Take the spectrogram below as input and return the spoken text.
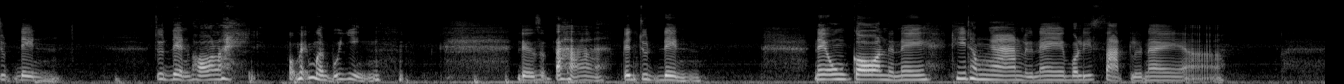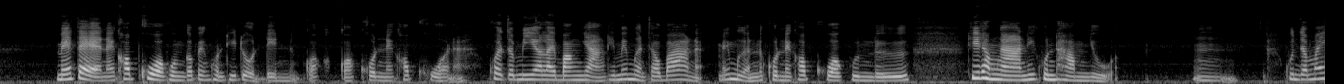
จุดเด่น จุดเด่นเพราะอะไร เพราะไม่เหมือนผู้หญิง เดอะสตาร์เป็นจุดเด่น ในองค์กรหรือในที่ทำงานหรือในบริษัทหรือในอ่า แม้แต่ในครอบครัวคุณก็เป็นคนที่โดดเด่นกว่ากว่าคนในครอบครัวนะควรจะมีอะไรบางอย่างที่ไม่เหมือนชาวบ้านอะ่ะ ไม่เหมือนคนในครอบครัวคุณหรือที่ทำงานที่คุณทำอยู่อะอืม คุณจะไม่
